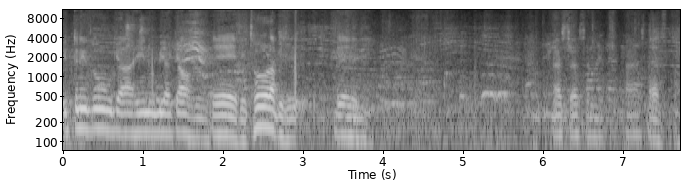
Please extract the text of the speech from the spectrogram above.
इतनी जूम क्या ही नुबिया क्या हो ये थी थोड़ा पीछे। ये थी ऐसा ऐसा। ऐसा।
